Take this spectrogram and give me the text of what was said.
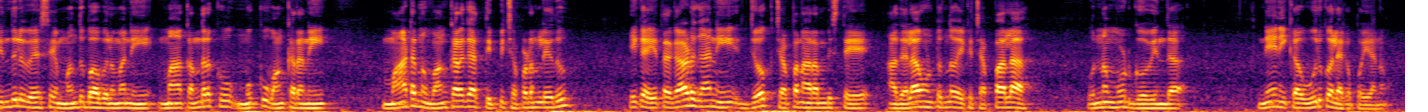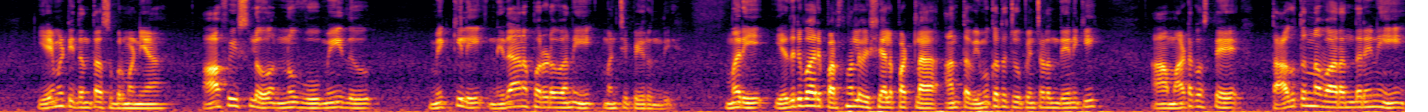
చిందులు వేసే మందుబాబులమని మాకందరకు ముక్కు వంకరని మాటను వంకరగా తిప్పి చెప్పడం లేదు. ఇక ఇతగాడు కానీ జోక్ చెప్పనారంభిస్తే అది ఎలా ఉంటుందో ఇక చెప్పాలా? ఉన్న మూడ్ గోవింద. నేను ఇక ఊరుకోలేకపోయాను. ఏమిటి ఇదంతా సుబ్రహ్మణ్య? ఆఫీస్లో నువ్వు మీదు మిక్కిలి నిదానపరుడు అని మంచి పేరుంది. మరి ఎదుటివారి పర్సనల్ విషయాల పట్ల అంత విముఖత చూపించడం దేనికి? ఆ మాటకొస్తే తాగుతున్న వారందరినీ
